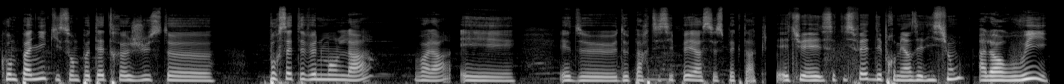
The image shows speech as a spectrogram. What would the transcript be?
compagnies qui sont peut-être juste euh, pour cet événement-là, voilà, et, de, de, participer à ce spectacle. Et tu es satisfaite des premières éditions? Alors oui,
